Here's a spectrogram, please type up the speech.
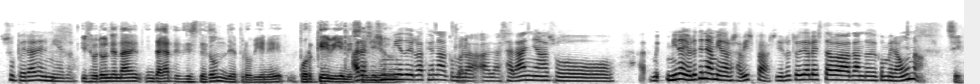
superar el miedo. Y sobre todo intentar indagar de desde dónde proviene, por qué viene Ahora, ese si es un miedo irracional como Claro. la- a las arañas o... a- Mira, yo le tenía miedo a las avispas y el otro día le estaba dando de comer a una. Sí.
